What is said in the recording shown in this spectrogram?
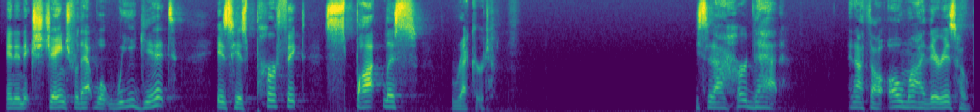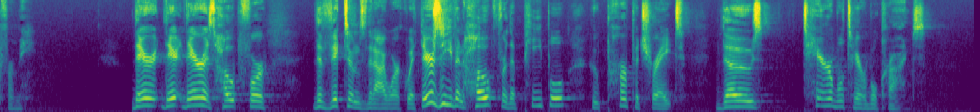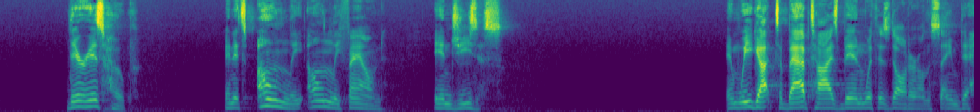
And in exchange for that, what we get is his perfect, spotless record. He said, I heard that. And I thought, oh my, there is hope for me. There, there, there is hope for the victims that I work with. There's even hope for the people who perpetrate those terrible, terrible crimes. There is hope. And it's only, only found in Jesus. And we got to baptize Ben with his daughter on the same day.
